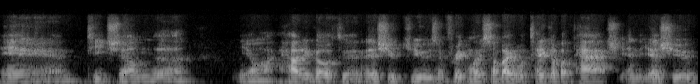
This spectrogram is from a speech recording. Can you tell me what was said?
and teach them the you know, how to go to issue queues. And frequently somebody will take up a patch in the issue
